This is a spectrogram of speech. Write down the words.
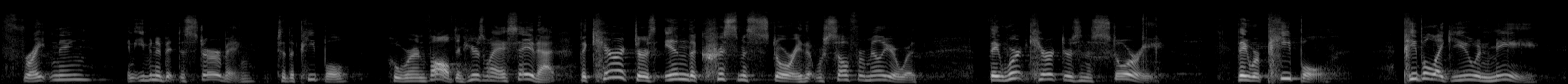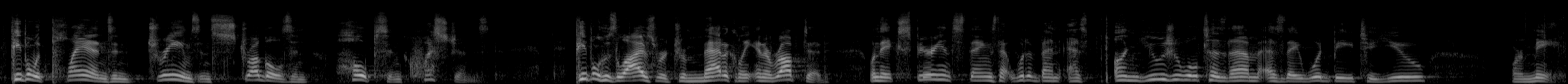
frightening, and even a bit disturbing to the people who were involved. And here's why I say that the characters in the Christmas story that we're so familiar with, they weren't characters in a story, they were people People like you and me, people with plans and dreams and struggles and hopes and questions. People whose lives were dramatically interrupted when they experienced things that would have been as unusual to them as they would be to you or me.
